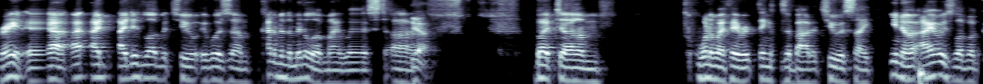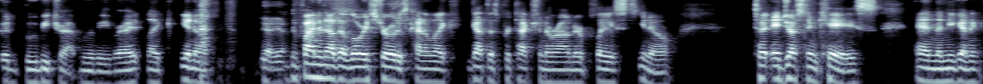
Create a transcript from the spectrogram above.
Great. Yeah, I, I, I did love it too. It was um kind of in the middle of my list. Uh, yeah. But um, one of my favorite things about it too is like you know I always love a good booby trap movie, right? Like you know, yeah, yeah. Finding out that Laurie Strode is kind of like got this protection around her placed, you know, to eh, just in case, and then you're gonna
